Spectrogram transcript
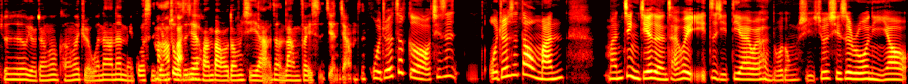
就是有的人可能会觉得，我那那美国时间做这些环保的东西啊，这很浪费时间这样子。我觉得这个哦，其实我觉得是倒蛮。蛮进阶的人才会自己 DIY 很多东西。就是其实如果你要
